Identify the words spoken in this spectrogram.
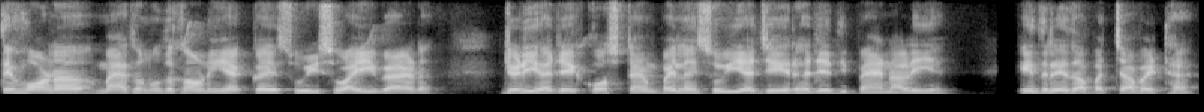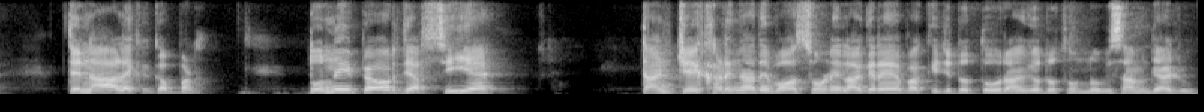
ਤੇ ਹੁਣ ਮੈਂ ਤੁਹਾਨੂੰ ਦਿਖਾਉਣੀ ਹੈ ਇੱਕ ਸੂਈ ਸਵਾਈ ਵੈੜ ਜਿਹੜੀ ਹਜੇ ਕੁਛ ਟਾਈਮ ਪਹਿਲਾਂ ਹੀ ਸੂਈ ਹੈ ਜੇਰ ਹਜੇ ਦੀ ਪੈਣ ਵਾਲੀ ਹੈ ਇਧਰ ਦਾ ਬੱਚਾ ਬੈਠਾ ਹੈ। ਤੇ ਨਾਲ ਇੱਕ ਗੱਬਣ। ਦੋਨੇ ਹੀ ਪਿਓਰ ਜਰਸੀ ਹੈ। ਢਾਂਚੇ ਖੜੀਆਂ ਦੇ ਬਹੁਤ ਸੋਹਣੇ ਲੱਗ ਰਹੇ ਆ। ਬਾਕੀ ਜਦੋਂ ਤੋਰਾਂਗੇ ਉਦੋਂ ਤੁਹਾਨੂੰ ਵੀ ਸਮਝ ਆ ਜੂ।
